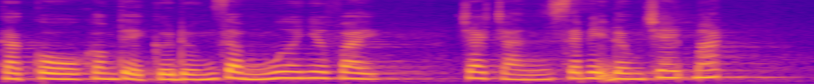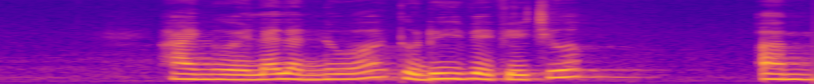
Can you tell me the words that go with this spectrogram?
các cô không thể cứ đứng dầm mưa như vậy, chắc chắn sẽ bị đông chết mất. Hai người lại lần nữa thử đi về phía trước. Âm, um,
